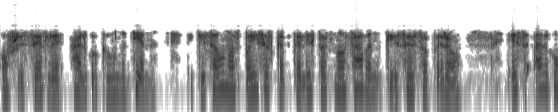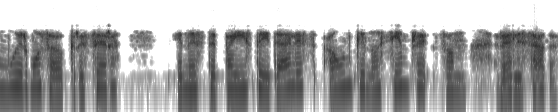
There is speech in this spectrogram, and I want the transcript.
ofrecerle algo que uno tiene. quizá unos países capitalistas no saben qué es eso, pero es algo muy hermoso crecer en este país de ideales, aunque no siempre son realizadas.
